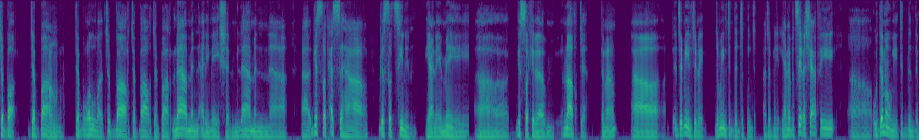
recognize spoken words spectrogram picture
جبار جبار والله. جب والله جبار جبار جبار. لا من animation لا من آه، آه، قصة تحسها قصة سينين. يعني مي آه، قصة كذا ناضجة. تمام؟ آه، جميل جميل جميل جدا جدا, عجبني. يعني بتصير أشياء فيه آه، ودموي جدا دم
